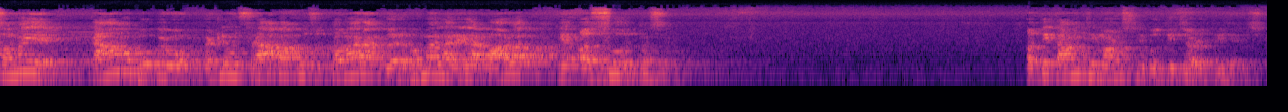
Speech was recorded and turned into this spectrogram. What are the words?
સમયે કામ ભોગવ્યો એટલે હું શ્રાપ આપું છું, તમારા ગર્ભમાં રહેલા બાળક એ અસુર થશે. અતિ કામથી માણસની બુદ્ધિ જડ થઈ જાય છે.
